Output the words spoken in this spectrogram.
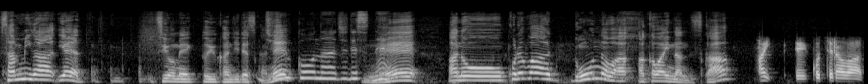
酸味がやや強めという感じですかね。重厚な味ですね。ねあのーこれはどんなわ赤ワインなんですか？はい、えーこちらは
